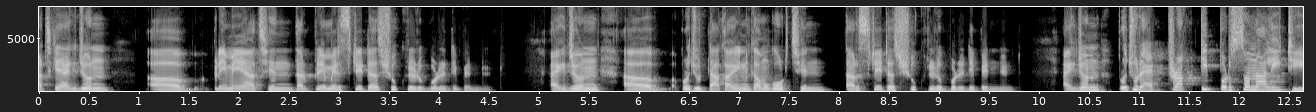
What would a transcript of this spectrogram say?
আজকে একজন প্রেমে আছেন, তার প্রেমের স্টেটাস শুক্রের উপরে ডিপেন্ডেন্ট একজন প্রচুর টাকা ইনকাম করছেন, তার স্টেটাস শুক্রের উপরে ডিপেন্ডেন্ট একজন প্রচুর অ্যাট্রাকটিভ পার্সোনালিটি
